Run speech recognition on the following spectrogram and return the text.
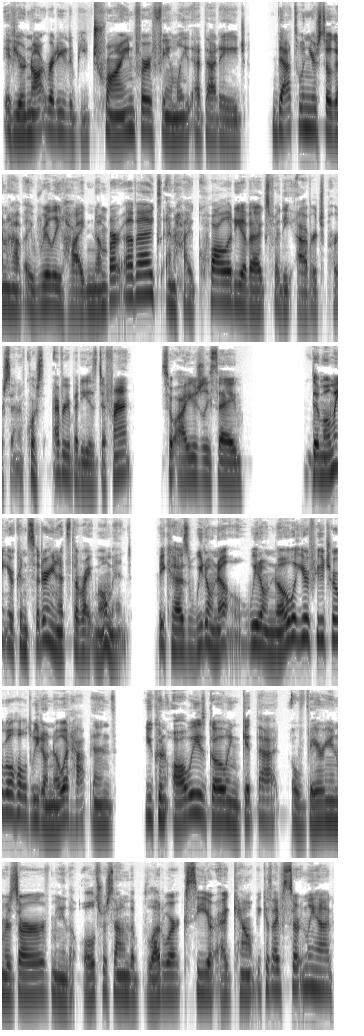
If you're not ready to be trying for a family at that age, that's when you're still going to have a really high number of eggs and high quality of eggs for the average person. Of course, everybody is different. So I usually say the moment you're considering it's the right moment because we don't know. We don't know what your future will hold. We don't know what happens you can always go and get that ovarian reserve, meaning the ultrasound, and the blood work, see your egg count, because I've certainly had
